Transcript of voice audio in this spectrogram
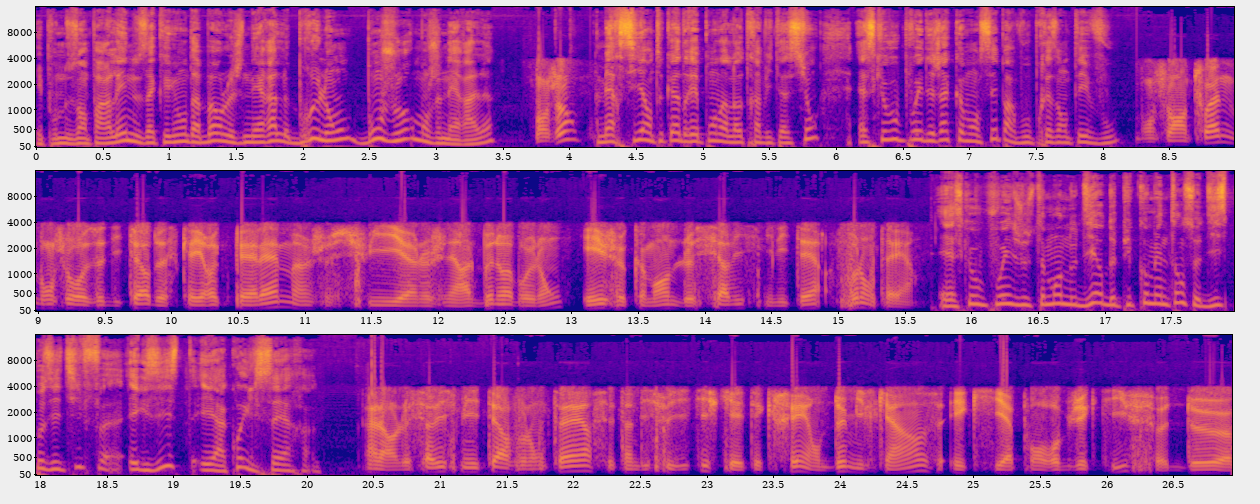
Et pour nous en parler, nous accueillons d'abord le général Brulon. Bonjour mon général. Bonjour. Merci en tout cas de répondre à notre invitation. Est-ce que vous pouvez déjà commencer par vous présenter vous? Bonjour Antoine, bonjour aux auditeurs de Skyrock PLM. Je suis euh, le général Benoît Brulon et je commande le service militaire volontaire. Est-ce que vous pouvez justement nous dire depuis combien de temps ce dispositif existe et à quoi il sert? Alors, le service militaire volontaire, c'est un dispositif qui a été créé en 2015 et qui a pour objectif de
